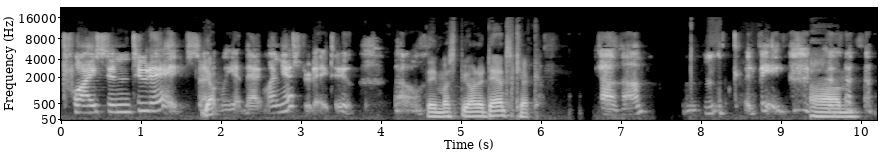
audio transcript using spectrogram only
twice in two days. So Yep. we had that one yesterday too. So They must be on a dance kick. uh huh, hmm could be. Um,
